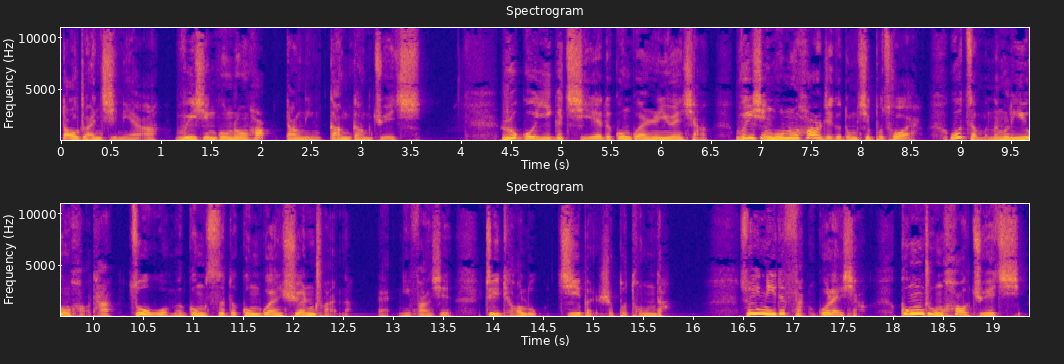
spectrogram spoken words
倒转几年啊，微信公众号当年刚刚崛起。如果一个企业的公关人员想，微信公众号这个东西不错呀，我怎么能利用好它做我们公司的公关宣传呢？哎，你放心，这条路基本是不通的。所以你得反过来想，公众号崛起，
